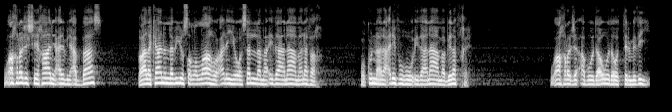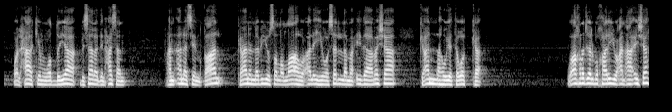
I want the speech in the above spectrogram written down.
وأخرج الشيخان عن ابن عباس قال كان النبي صلى الله عليه وسلم إذا نام نفخ وكنا نعرفه إذا نام بنفخه. وأخرج أبو داود والترمذي والحاكم والضياء بسند حسن عن أنس قال كان النبي صلى الله عليه وسلم إذا مشى كأنه يتوكأ. وأخرج البخاري عن عائشة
